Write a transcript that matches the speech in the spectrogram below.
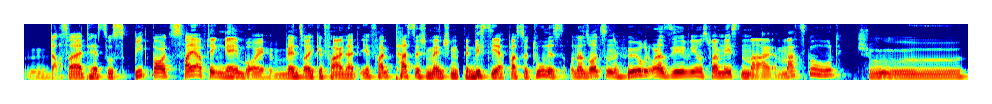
Das war der Test zu Speedball 2 auf den Gameboy. Wenn es euch gefallen hat, ihr fantastischen Menschen, dann wisst ihr, was zu tun ist. Und ansonsten hören oder sehen wir uns beim nächsten Mal. Macht's gut! True.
